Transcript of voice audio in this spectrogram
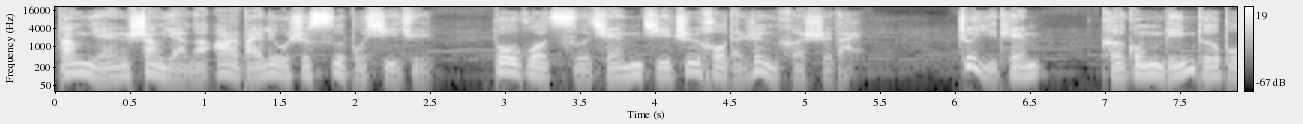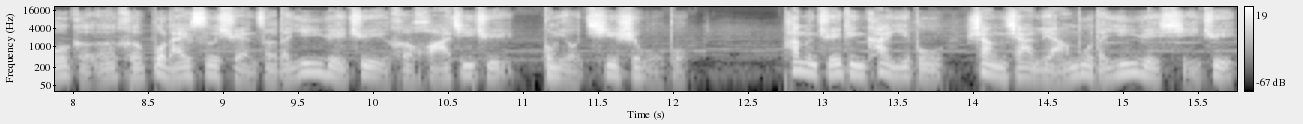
当年上演了二百六十四部戏剧，多过此前及之后的任何时代。这一天。可供林德伯格和布莱斯选择的音乐剧和滑稽剧共有七十五部，他们决定看一部上下两幕的音乐喜剧《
